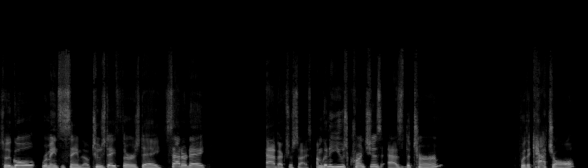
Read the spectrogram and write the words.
So the goal remains the same though. Tuesday, Thursday, Saturday, ab exercise. I'm going to use crunches as the term for the catch all,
